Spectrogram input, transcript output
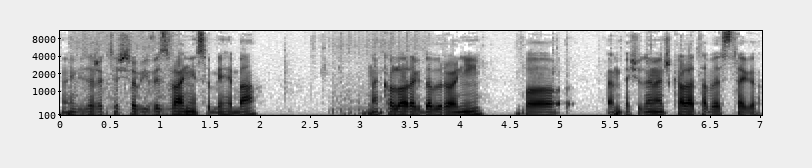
No i widzę, że ktoś robi wyzwanie sobie chyba. Na kolorek do broni. Bo MP7 lata bez tego.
